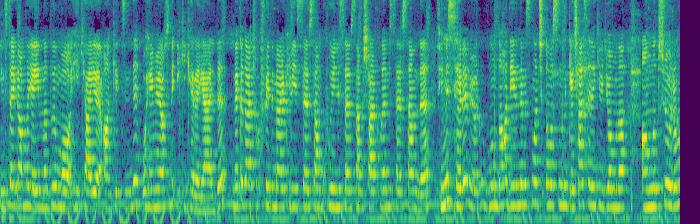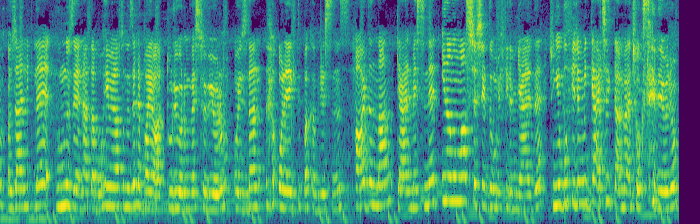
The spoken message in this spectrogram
Instagram'da yayınladığım o hikaye anketinde Bohemian Rhapsody iki kere geldi. Ne kadar çok Freddie Mercury'yi sevsem, Queen'i sevsem, şarkılarını sevsem de filmi sevemiyorum. Bunun daha derinlemesine açıklamasını geçen seneki videomda anlatıyorum. Özellikle bunun üzerine hatta Bohemian Rhapsody üzerine bayağı duruyorum ve sövüyorum seviyorum. O yüzden oraya gidip bakabilirsiniz. Ardından gelmesine inanılmaz şaşırdığım bir film geldi. Çünkü bu filmi gerçekten ben çok seviyorum.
